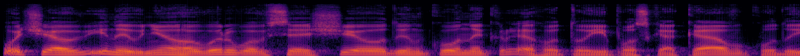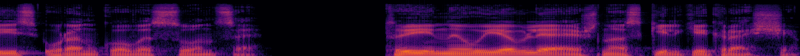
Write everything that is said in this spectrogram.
Почав він, і в нього вирвався ще один коник реготу і поскакав кудись у ранкове сонце. Ти не уявляєш, наскільки краще.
